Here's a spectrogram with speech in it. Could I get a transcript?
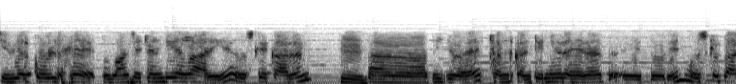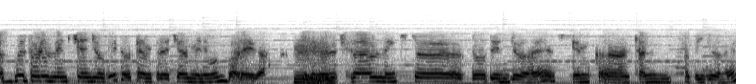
सिवियर कोल्ड है तो वहाँ से ठंडी हवा आ रही है उसके कारण हम्म अभी जो है ठंड कंटिन्यू रहेगा तो एक दो दिन। उसके बाद में थोड़ी विंड चेंज होगी तो टेम्परेचर मिनिमम बढ़ेगा। लेकिन हम्म फ़िलहाल नेक्स्ट दो दिन जो है सेम ठंड अभी जो है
